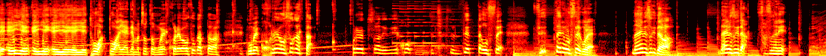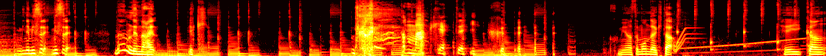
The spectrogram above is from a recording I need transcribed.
え、永遠、永遠、永遠、永遠、とは、とは、いや、でもちょっとごめん、これは遅かったわ。ごめん、これは遅かった。これはちょっと待って、こ絶対遅い。絶対に遅い、これ。悩みすぎたわ。悩みすぎた。さすがに。みんなミスれ、ミスれ。なんでない、いや、き、負けていく。組み合わせ問題来た。閉館。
